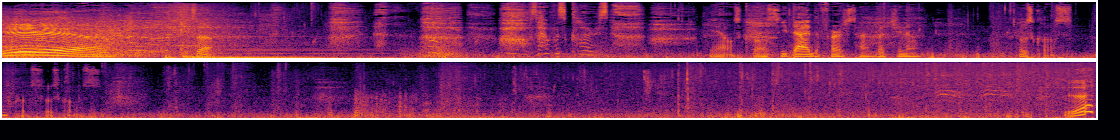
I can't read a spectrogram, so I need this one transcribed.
Yeah. What's up? Oh, that was close. Yeah, it was close. He died the first time, but you know, it was close. It was close. It was close. Good.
